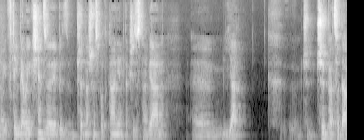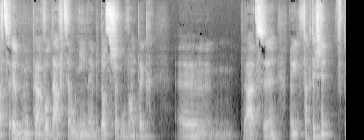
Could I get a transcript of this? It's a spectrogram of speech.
no i w tej białej księdze przed naszym spotkaniem tak się zastanawiałem, e, jak, czy, czy pracodawca, prawodawca unijny by dostrzegł wątek pracy. No i faktycznie w,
